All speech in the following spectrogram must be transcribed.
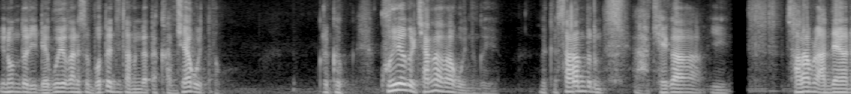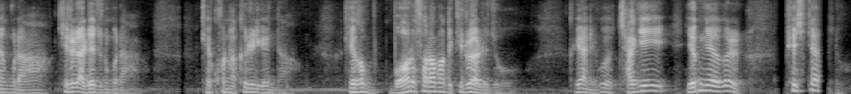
이놈들이 내 구역 안에서 못된 짓 하는 거 딱 감시하고 있다고. 그러니까 구역을 장악하고 있는 거예요. 그러니까 사람들은 아, 걔가 이 사람을 안내하는구나. 길을 알려주는구나. 개코나 그럴 리가 있나. 걔가 뭐하러 사람한테 길을 알려줘. 그게 아니고 자기 영역을 표시하는 거죠.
